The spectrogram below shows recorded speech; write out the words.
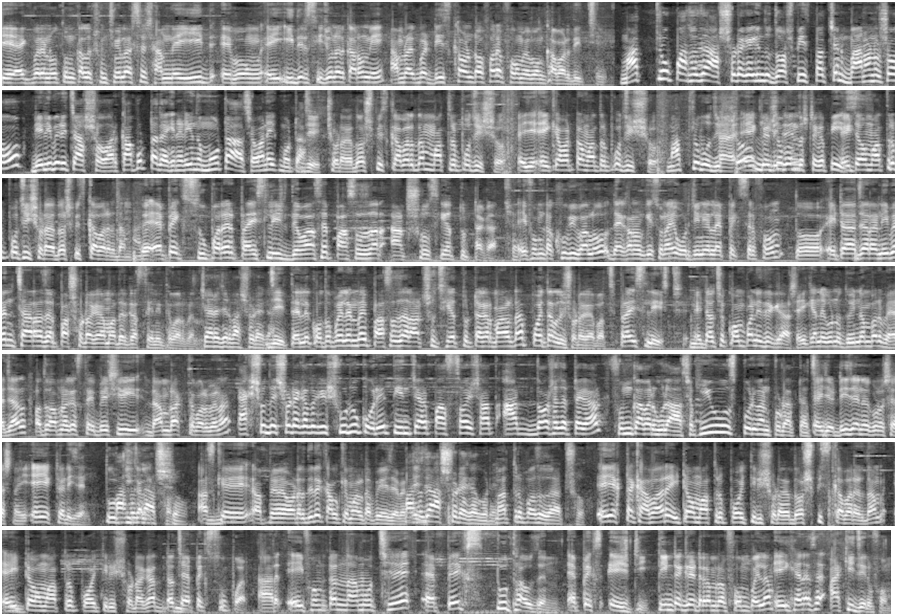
একবারে নতুন কালেকশন চলে আসছে সামনে ঈদ এবং এই ঈদের সিজনের কারণে আমরা একবার ডিসকাউন্ট অফারে ফোম এবং কাভার দিচ্ছি। মাত্র পাঁচ হাজার আটশো টাকা কিন্তু দশ পিস পাচ্ছেন বানানো সহ ডেলিভারি চারশো। আর কাপড়টা দেখেন এটা কিন্তু মোটা আছে অনেক মোটা। জি ছ টাকা দশ পিস কাভার দাম মাত্র পঁচিশশো। এই যে এই কাভারটা মাত্র পঁচিশশো। মাত্র পঁচিশশো দুশো পঞ্চাশ টাকা পিস এটাও মাত্র পঁচিশশো টাকা দশ পিস কাভারের দাম। তো অ্যাপেক্স সুপারের প্রাইস লিস্ট দেওয়া আছে পাঁচ হাজার আটশো ছিয়াত্তর টাকা। এই ফোমটা খুবই ভালো দেখানোর কিছু নাই অরিজিনাল অ্যাপেক্স এর ফোম তো এটা যারা নিবেন চার হাজার পাঁচশো টাকা আমাদের কাছ থেকে নিতে পারবেন। চার হাজার পাঁচশো টাকা। জি তাহলে কত পাইলেন ভাই? পাঁচ হাজার আটশো ছিয়াত্তর টাকার মালটা পঁয়তাল্লিশশো টাকা পাচ্ছে। প্রাইস লিস্ট এটা হচ্ছে কোম্পানি থেকে আসে। এখানে কোনো দুই নম্বর ভেজাল অথবা আপনার কাছ থেকে বেশি দাম রাখতে পারবে না। একশো দেড়শো টাকা থেকে শুরু করে তিন চার পাঁচ ছয় সাত আট দশ হাজার টাকার ফোন কাভারগুলো আছে। হিউজ পরিমাণ প্রোডাক্ট আছে। এই যে ডিজাইনের কোনো শেষ নাই। এই একটা ডিজাইন তুর্কি 5800 কালেকশন আজকে আপনি অর্ডার দিলে কালকে মালটা পেয়ে যাবেন। পাঁচ হাজার আটশো টাকা করে। মাত্র পাঁচ হাজার আটশো। এই একটা কাভার এইটাও মাত্র পঁয়ত্রিশশো টাকা দশ পিস কাভারের দাম। এইটাও মাত্র পঁয়ত্রিশশো টাকা। এটা হচ্ছে অ্যাপেক্স সুপার আর এই ফোনটার নাম হচ্ছে Apex two thousand Apex HD তিনটা গ্রেডের আমরা ফোম পাইলাম। এইখানে আছে আকিজের ফোম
